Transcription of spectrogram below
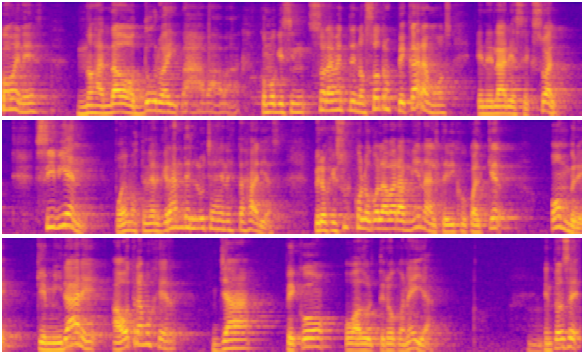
jóvenes nos han dado duro ahí, va, va, va, como que si solamente nosotros pecáramos en el área sexual. Si bien podemos tener grandes luchas en estas áreas, pero Jesús colocó la vara bien alta y dijo, cualquier hombre que mirare a otra mujer ya pecó o adulteró con ella. Entonces,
